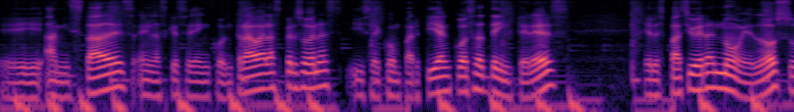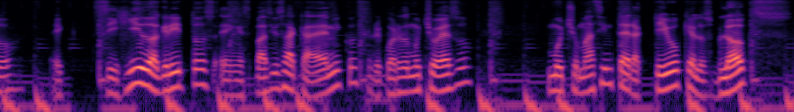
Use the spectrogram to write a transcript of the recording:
eh, amistades en las que se encontraban las personas y se compartían cosas de interés. El espacio era novedoso, exigido a gritos en espacios académicos, recuerdo mucho eso mucho más interactivo que los blogs.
